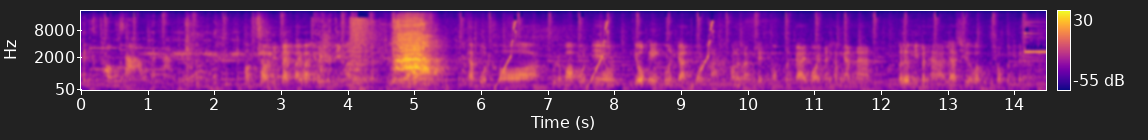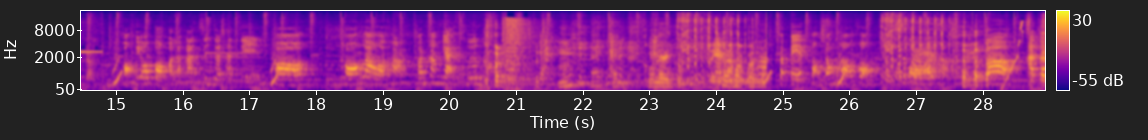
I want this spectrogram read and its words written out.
เป็นคือท้องสาวปัญหาเยอะท้องเสาร์ที่แปะไปว่าเอลเจนลี่มาครับปวดคอคุณปอปวดเอวพี่โอ๊บเองก็เหมือนกันปวดหลังเพราะหลังๆเล่นออกกำลังกายบ่อยนั่งทำงานนาน ก็เริ่มมีปัญหาและเชื่อว่าคุณผู้ชมก็มีปัญหาเหมือนกัน ของพี่โอปอก่อนละกัน ซึ่งจะชัดเจน พอท้องเราอะค่ะ ค่อนข้างใหญ่ขึ้นเขาแรงกับผมในนะแบบว่าสเปซของช่อง ท้องของคุณโอปออะค่ะก็อาจจะ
